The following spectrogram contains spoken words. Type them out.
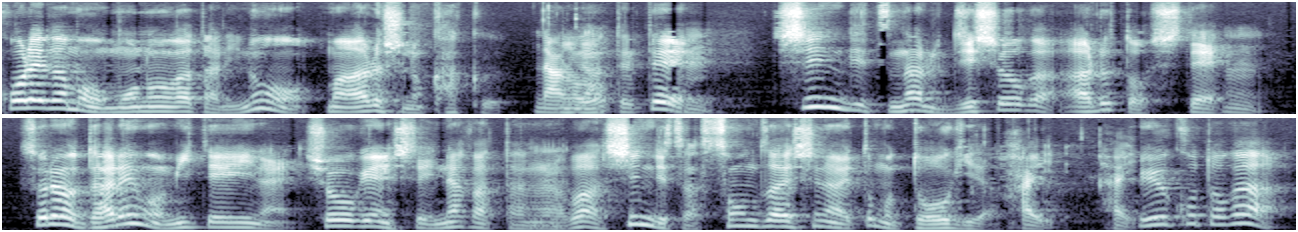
これがもう物語の、まあ、ある種の核になってて、うん。真実なる事象があるとして、うん。それを誰も見ていない証言していなかったならば、真実は存在しないとも同義だはいはい。ということが、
